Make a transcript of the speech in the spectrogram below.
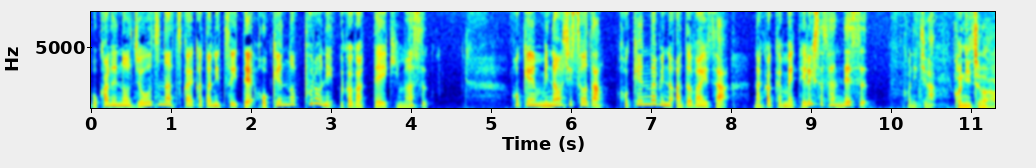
お金の上手な使い方について保険のプロに伺っていきます。保険見直し相談、保険ナビのアドバイザー、中亀照久さんです。こんにちは。こんにちは。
